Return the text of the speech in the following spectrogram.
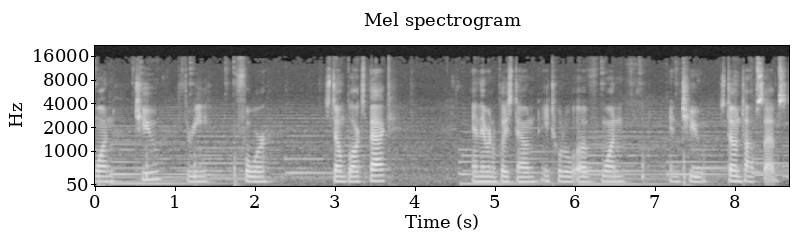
one, two, three, four stone blocks back, and then we're gonna place down a total of one and two stone top slabs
